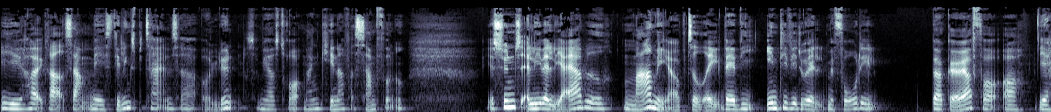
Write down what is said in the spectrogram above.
i høj grad sammen med stillingsbetegnelser og løn, som jeg også tror, mange kender fra samfundet. Jeg synes alligevel, jeg er blevet meget mere optaget af, hvad vi individuelt med fordel bør gøre for at ja,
